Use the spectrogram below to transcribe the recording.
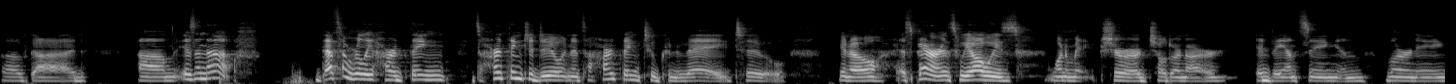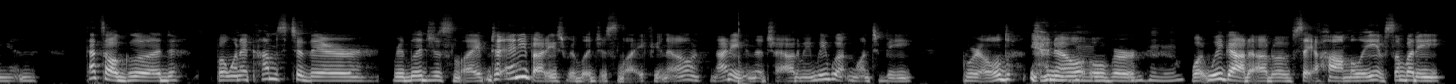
of God um, is enough. That's a really hard thing. It's a hard thing to do, and it's a hard thing to convey too. You know, as parents, we always want to make sure our children are advancing and learning, and that's all good. But when it comes to their religious life, to anybody's religious life, you know, not even the child, I mean, we wouldn't want to be grilled, you know, mm-hmm. over mm-hmm. what we got out of, say, a homily. If somebody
